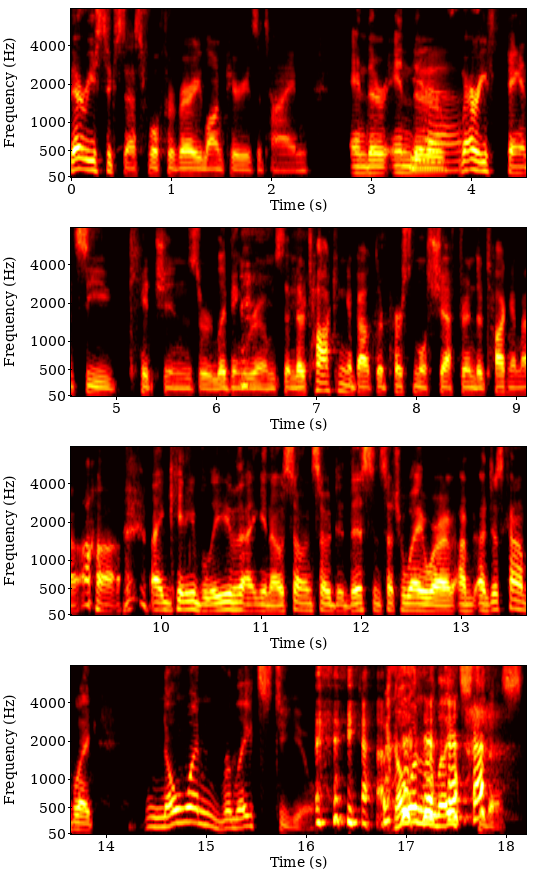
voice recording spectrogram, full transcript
very successful for very long periods of time and they're in their Yeah. very fancy kitchens or living rooms and they're talking about their personal chef and they're talking about ah, like can you believe that you know so and so did this in such a way where I'm, I'm just kind of like no one relates to you. Yeah. no one relates to this.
